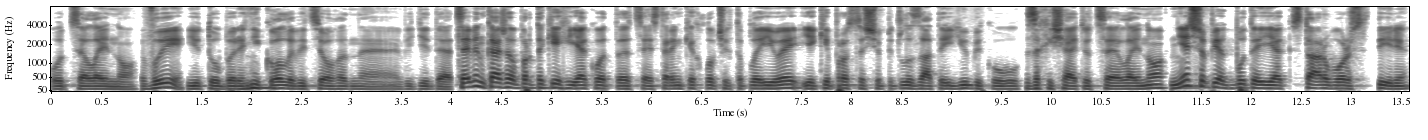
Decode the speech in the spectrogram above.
оце лайно. Ви, ютубери, ніколи від цього не відійдете. Це він каже про таких, як от е, цей старенький хлопчик та Play.ua, які просто щоб підлизати Юбіку, захищають оце лайно. Не щоб як бути як Star Wars 4.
